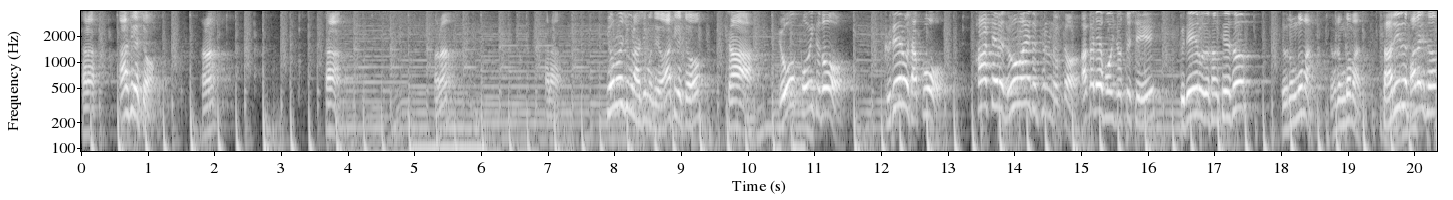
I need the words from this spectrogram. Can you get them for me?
하나. 아시겠죠? 하나, 하나, 하나, 하나. 이런 식으로 하시면 돼요. 아시겠죠? 자, 요 포인트도 그대로 잡고 하체를 너무 많이 들 필요는 없어. 아까 내가 보여줬듯이 그대로 이 상태에서 요 정도만, 요 정도만. 다리를 바닥에서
